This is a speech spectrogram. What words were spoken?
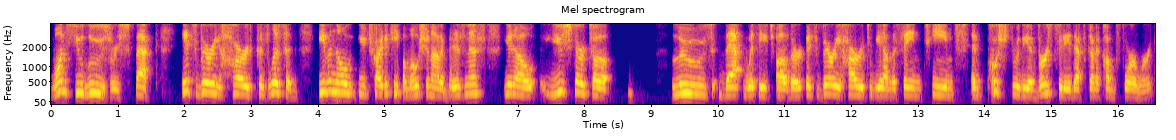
once you lose respect it's very hard because listen even though you try to keep emotion out of business you know you start to lose that with each other. It's very hard to be on the same team and push through the adversity that's going to come forward.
